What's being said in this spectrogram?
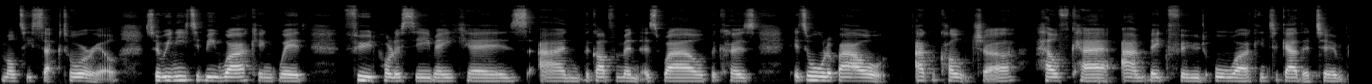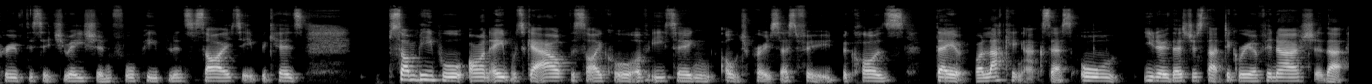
multi sectorial. So we need to be working with food policy makers and the government as well, because it's all about agriculture, healthcare, and big food all working together to improve the situation for people in society. Because some people aren't able to get out of the cycle of eating ultra processed food because they are lacking access or you know there's just that degree of inertia that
